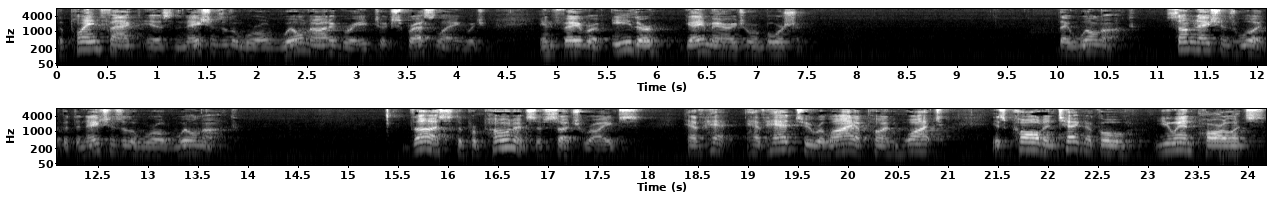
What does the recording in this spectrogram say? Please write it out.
The plain fact is the nations of the world will not agree to express language in favor of either gay marriage or abortion. They will not. Some nations would, but the nations of the world will not. Thus, the proponents of such rights have, ha- have had to rely upon what is called in technical UN parlance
